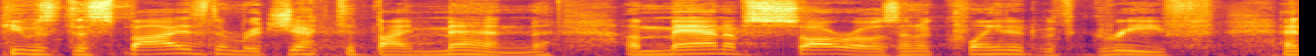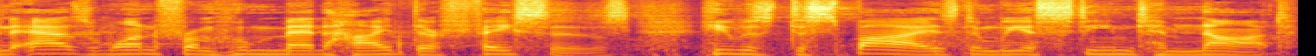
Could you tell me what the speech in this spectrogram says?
He was despised and rejected by men, a man of sorrows and acquainted with grief, and as one from whom men hide their faces. He was despised and we esteemed him not.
